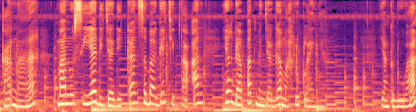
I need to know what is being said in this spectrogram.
Karena manusia dijadikan sebagai ciptaan yang dapat menjaga makhluk lainnya. Yang kedua,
